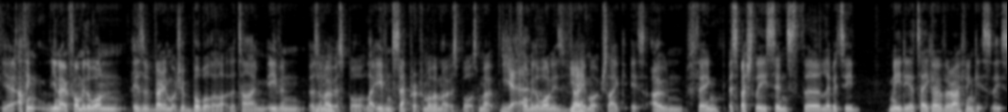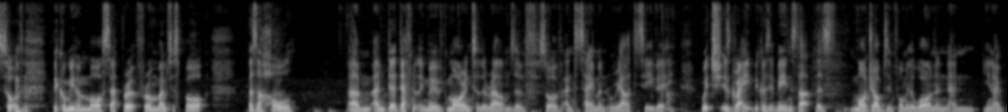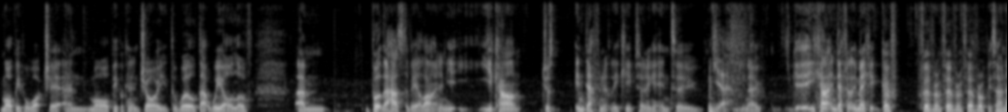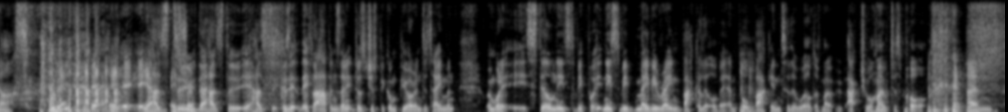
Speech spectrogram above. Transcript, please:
Yeah, I think you know Formula One is a very much a bubble a lot of the time, even as a Hmm. motorsport, like even separate from other motorsports. Mo- Yeah. Formula One is very much like its own thing, especially since the Liberty media takeover. I think it's it's sort of become even more separate from motorsport as a whole, um, and de- definitely moved more into the realms of sort of entertainment and reality TV which is great because it means that there's more jobs in Formula One and, and you know more people watch it and more people can enjoy the world that we all love. Um, but there has to be a line, and you you can't just indefinitely keep turning it into Yeah. you know you can't indefinitely make it go further and further and further up its own ass. Yeah. it, it, it Yeah, has to. true. There has to. It has to because if that happens, then it does just become pure entertainment. And what it, it still needs to be put, it needs to be maybe reined back a little bit and pulled mm-hmm. back into the world of mo- actual motorsport. and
